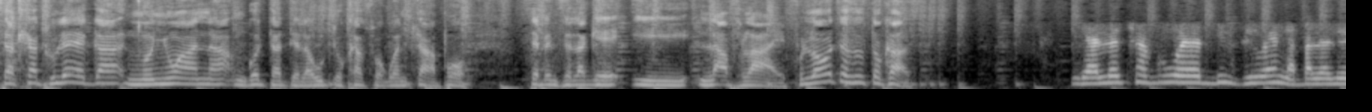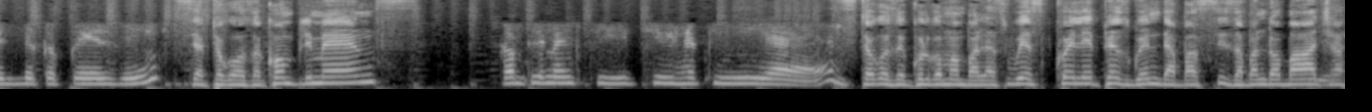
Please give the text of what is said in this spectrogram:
Siyahlathuleka ngconywana ngodadela udokas wakwanhlapho. Sebenzela ke i-love life. Lotsha sesidocas ngiyalotsha kuwe biziwe nabalaleli bekwekwezi. Siyathokoza compliments compliments to you too happy new year. Sithokoze khulu kwamambala sibuye sikhwele phezu kwendaba siza abantu abatsha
